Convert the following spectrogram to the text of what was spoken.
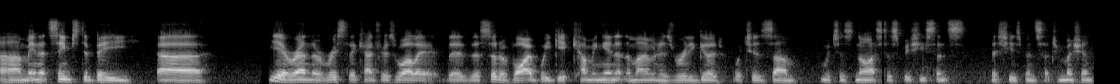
um, and it seems to be uh, yeah, around the rest of the country as well. The the sort of vibe we get coming in at the moment is really good, which is um which is nice, especially since this year's been such a mission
